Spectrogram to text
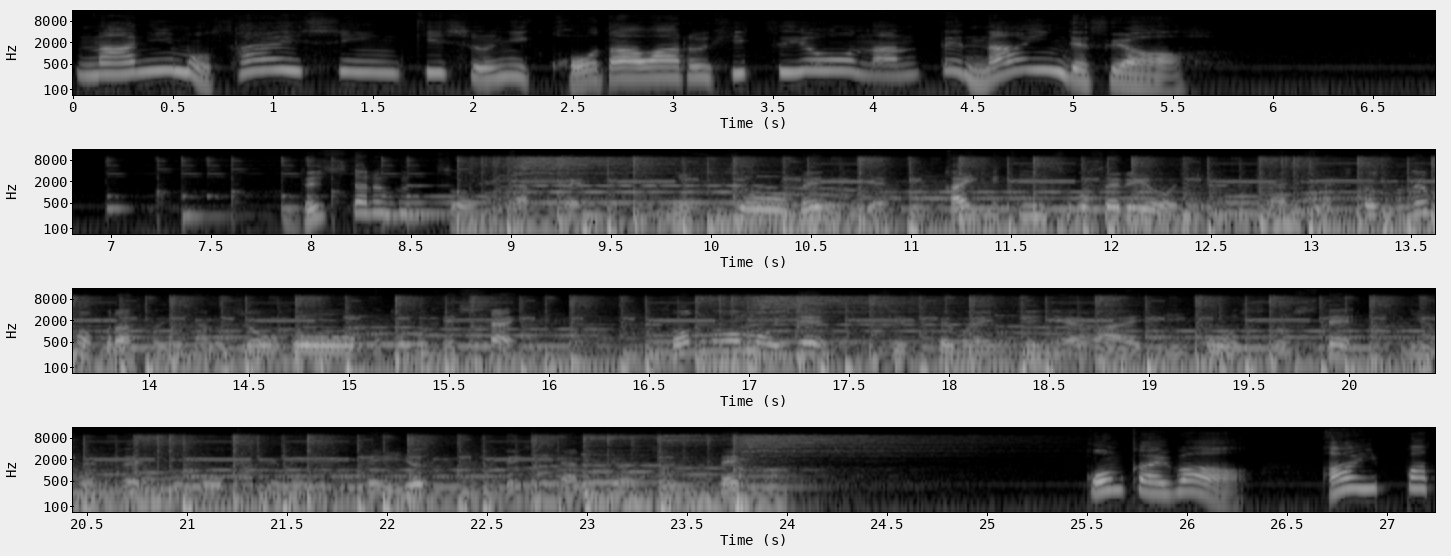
何も最新機種にこだわる必要なんてないんですよ。デジタルグッズを使って日常を便利で快適に過ごせるように何か一つでもプラスになる情報をお届けしたい。そんな思いでシステムエンジニアが IT 講師として日本全国を駆け巡っているデジタル教室です。今回は iPad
